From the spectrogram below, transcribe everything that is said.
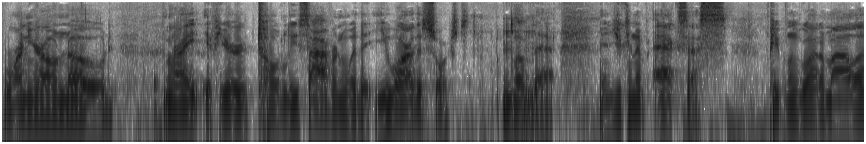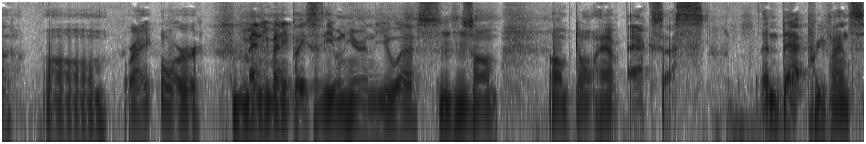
run your own node, right? If you're totally sovereign with it, you are the source of mm-hmm. that, and you can have access. People in Guatemala, um, right, or many many places, even here in the U.S., mm-hmm. some um, don't have access, and that prevents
